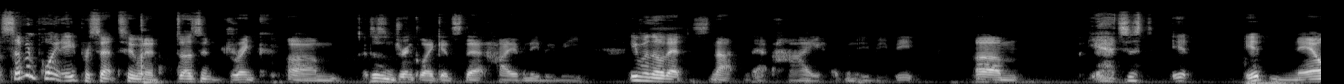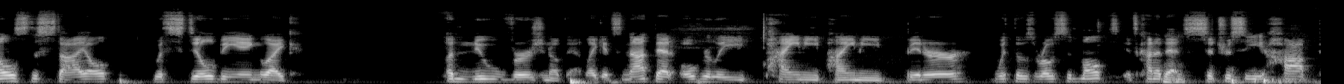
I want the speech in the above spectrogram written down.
seven point eight percent too, and it doesn't drink. Um, it doesn't drink like it's that high of an ABV, even though that's not that high of an ABV. Um, yeah, it's just it it nails the style with still being like a new version of that. Like it's not that overly piney, piney bitter with those roasted malts. It's kind of that citrusy hop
